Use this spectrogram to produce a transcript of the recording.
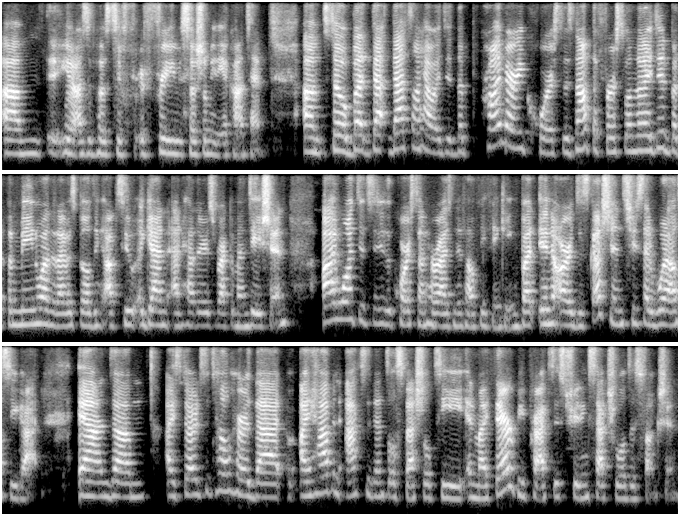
um, you know as opposed to free free social media content. Um, so, but that, that's not how I did. The primary course is not the first one that I did, but the main one that I was building up to, again, at Heather's recommendation. I wanted to do the course on Horizon of Healthy Thinking, but in our discussions, she said, What else you got? And um, I started to tell her that I have an accidental specialty in my therapy practice treating sexual dysfunction.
